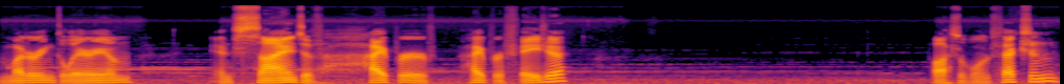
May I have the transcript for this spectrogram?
muttering delirium, and signs of hyper hyperphagia. Possible infection.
